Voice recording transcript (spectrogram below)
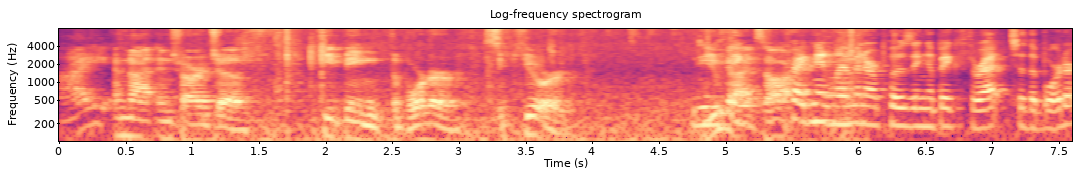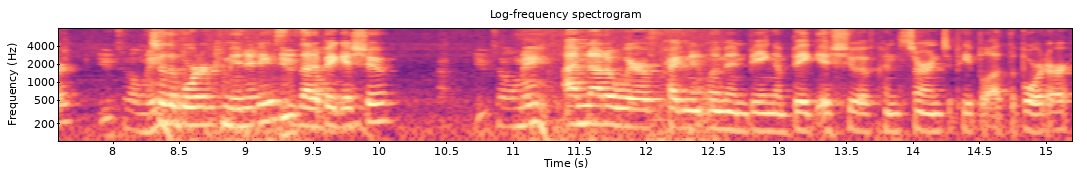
I am not in charge of keeping the border secure. Do you, guys think are. pregnant women are posing a big threat to the border? You tell me. To the border communities? You Is that a big me. issue? You tell me. I'm not aware of pregnant women being a big issue of concern to people at the border.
